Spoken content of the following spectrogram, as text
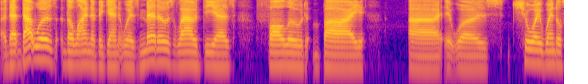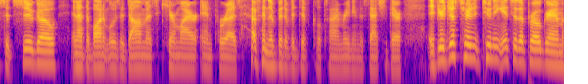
uh, that that was the lineup again. It was Meadows, Lowe, Diaz, followed by uh, it was Choi, Wendle, Tsutsugo, and at the bottom it was Adames, Kiermaier, and Perez. Having a bit of a difficult time reading the stat sheet there. If you're just t- tuning into the program,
